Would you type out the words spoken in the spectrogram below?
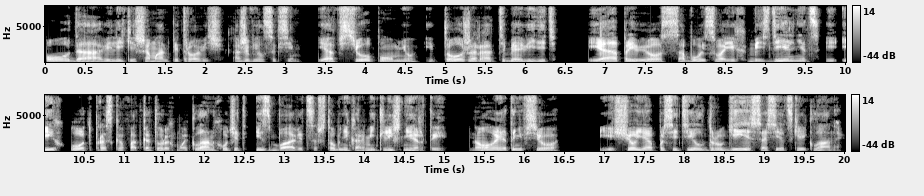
«О да, великий шаман Петрович», — оживился Ксим, — «я все помню и тоже рад тебя видеть. Я привез с собой своих бездельниц и их отпрысков, от которых мой клан хочет избавиться, чтобы не кормить лишние рты. Но это не все. Еще я посетил другие соседские кланы,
